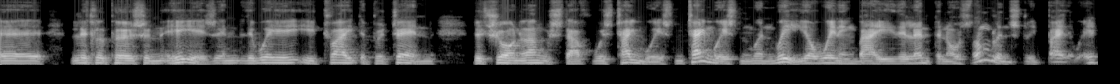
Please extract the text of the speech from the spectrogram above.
uh, little person he is. And the way he tried to pretend that Sean Longstaff was time wasting. Time wasting when we are winning by the length of Northumberland Street, by the way,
